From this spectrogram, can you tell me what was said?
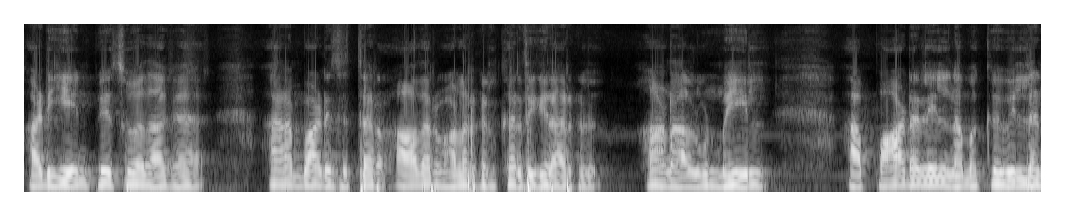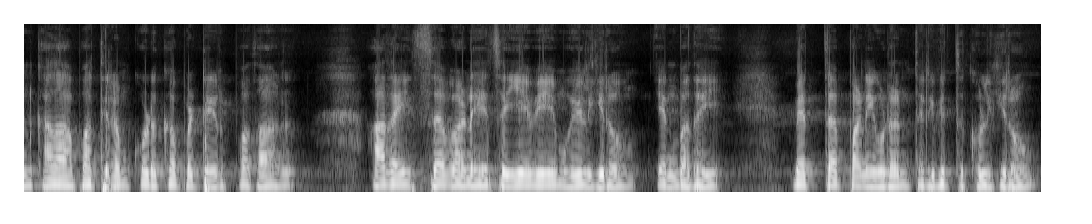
அடியேன் பேசுவதாக அறம்பாடி சித்தர் ஆதரவாளர்கள் கருதுகிறார்கள். ஆனால் உண்மையில் அப்பாடலில் நமக்கு வில்லன் கதாபாத்திரம் கொடுக்கப்பட்டிருப்பதால் அதை செவனே செய்யவே முயல்கிறோம் என்பதை மெத்த பணியுடன் தெரிவித்துக் கொள்கிறோம்.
